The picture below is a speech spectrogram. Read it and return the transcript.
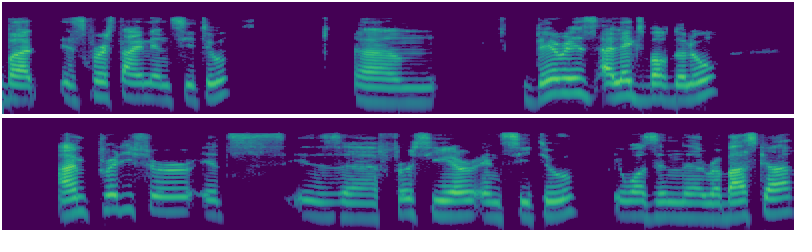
but his first time in C2. Um, there is Alex Bordeleau. I'm pretty sure it's his uh, first year in C2. He was in uh, Rabaska.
